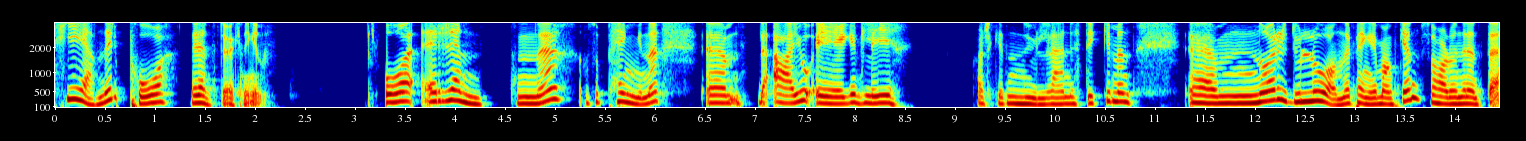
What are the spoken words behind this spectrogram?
tjener på renteøkningen. Og rentene, altså pengene, eh, det er jo egentlig kanskje ikke et nullregnestykke, men um, når du låner penger i banken, så har du en rente,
